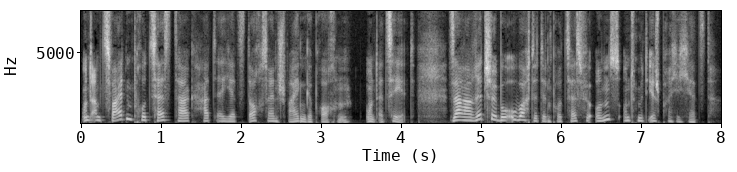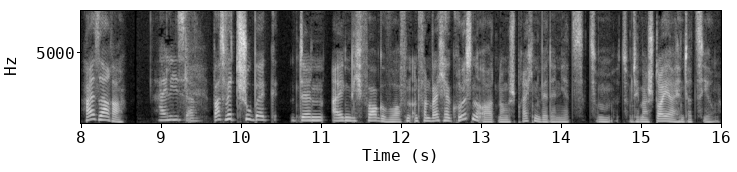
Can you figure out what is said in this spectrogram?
und am zweiten Prozesstag hat er jetzt doch sein Schweigen gebrochen und erzählt. Sarah Ritschel beobachtet den Prozess für uns und mit ihr spreche ich jetzt. Hi Sarah. Hi Lisa. Was wird Schubeck denn eigentlich vorgeworfen und von welcher Größenordnung sprechen wir denn jetzt zum, zum Thema Steuerhinterziehung?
